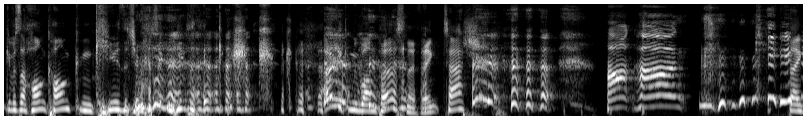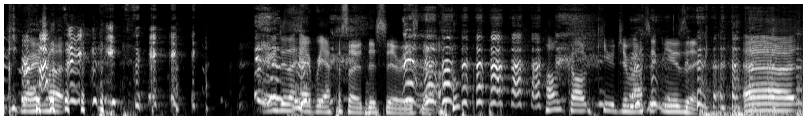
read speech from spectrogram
give us a honk honk and cue the dramatic music? Only can be one person, I think. Tash, honk honk. Thank you very much. Music. we're going to do that every episode this series now. honk honk, cue dramatic music. Uh,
